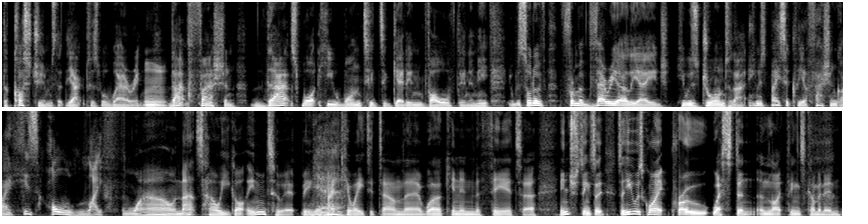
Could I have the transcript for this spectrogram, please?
the costumes that the actors were wearing, that fashion, that's what he wanted to get involved in. And he, it was sort of from a very early age, he was drawn to that. He was basically a fashion guy his whole life. Wow, and that's how he got into it, being Yeah. evacuated down there, working in the theatre. Interesting. So, so he was quite pro-Western and like things coming in.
